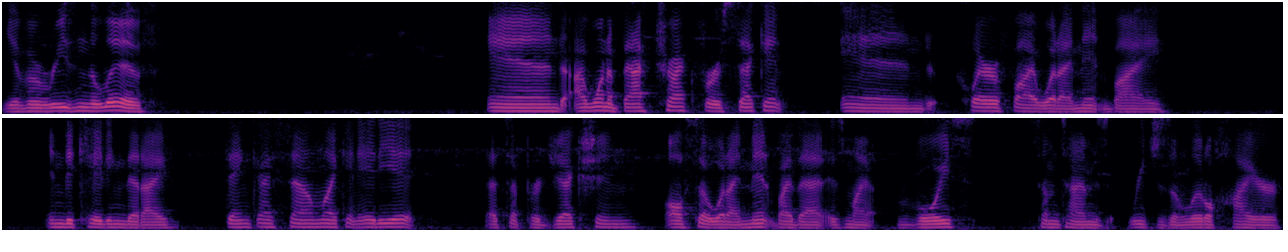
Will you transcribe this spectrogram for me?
you have a reason to live. And I want to backtrack for a second and clarify what I meant by indicating that I think I sound like an idiot. That's a projection. Also, what I meant by that is my voice sometimes reaches a little higher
